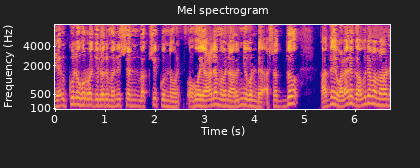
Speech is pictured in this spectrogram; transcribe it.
യക്കുലുഹുറജുൽ ഒരു മനുഷ്യൻ ഭക്ഷിക്കുന്നു. ഓഹോയാലം അവൻ അറിഞ്ഞുകൊണ്ട് അശ്രദ്ധു അത് വളരെ ഗൗരവമാണ്.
